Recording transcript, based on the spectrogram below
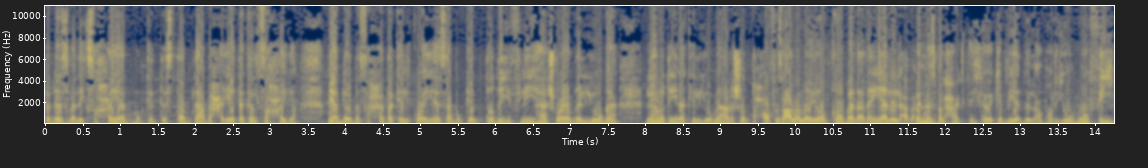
بالنسبة لك صحيا ممكن تستمتع بحياتك الصحية. بيبدو إن صحتك الكويسة ممكن تضيف ليها شوية من اليوجا لروتينك اليومي علشان تحافظ على لياقة بدنية للأبد. بالنسبة لحركة الكواكب بيقضي القمر يومه في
